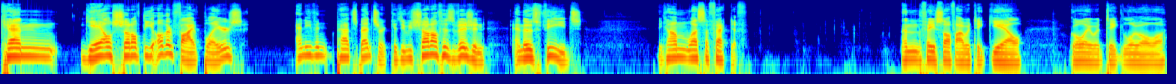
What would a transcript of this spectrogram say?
can Yale shut off the other five players and even Pat Spencer? Because if you shut off his vision, and those feeds become less effective. And the face off, I would take Yale. Goalie would take Loyola.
